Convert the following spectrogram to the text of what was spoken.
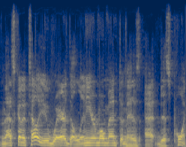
And that's going to tell you where the linear momentum is at this point.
